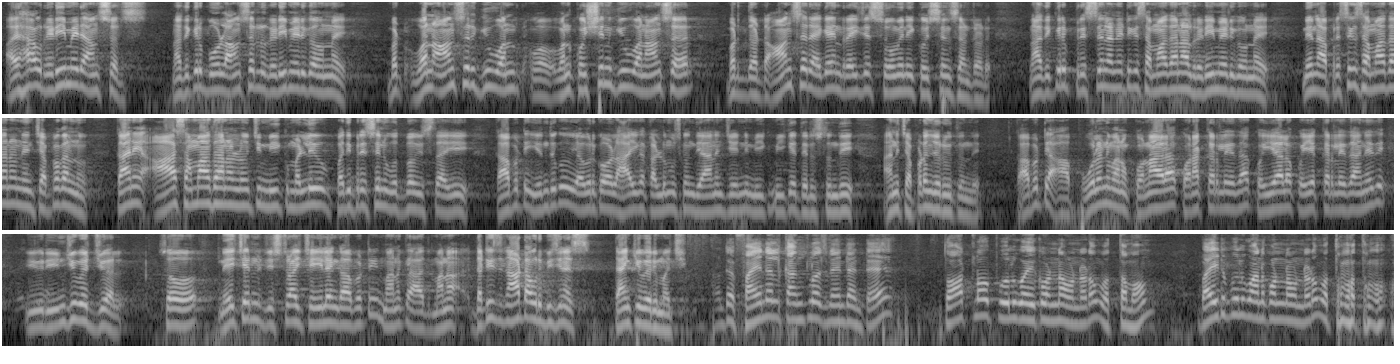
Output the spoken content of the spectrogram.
ఐ హ్యావ్ రెడీమేడ్ ఆన్సర్స్ నా దగ్గర బోల్డ్ ఆన్సర్లు రెడీమేడ్గా ఉన్నాయి. But one answer give one one question give one answer but that answer again raises so many questions అంటాడు. నా దగ్గర ప్రశ్నలన్నిటికీ సమాధానాలు రెడీమేడ్గా ఉన్నాయి. నేను ఆ ప్రశ్నకి సమాధానం నేను చెప్పగలను. కానీ ఆ సమాధానం నుంచి మీకు మళ్ళీ పది ప్రశ్నలు ఉద్భవిస్తాయి. కాబట్టి ఎందుకు ఎవరికి వాళ్ళు హాయిగా కళ్ళు మూసుకొని ధ్యానం చేయండి మీకు మీకే తెలుస్తుంది అని చెప్పడం జరుగుతుంది. కాబట్టి ఆ పూలని మనం కొనాలా కొనక్కర్లేదా కొయ్యాలా కొయ్యక్కర్లేదా అనేది ఇండివిజువల్ సో నేచర్ని డిస్ట్రాయ్ చేయలేం కాబట్టి మనకి అది మన that is not our business. Thank you very much. అంటే ఫైనల్ కంక్లూజన్ ఏంటంటే తోటలో పూలు కొయ్యకుండా ఉండడం ఉత్తమం బయట పూలు కొనకుండా ఉండడం ఉత్తమోత్తమం.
